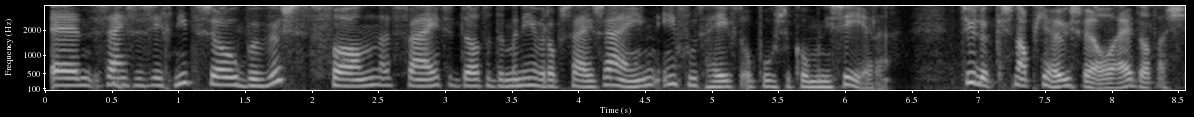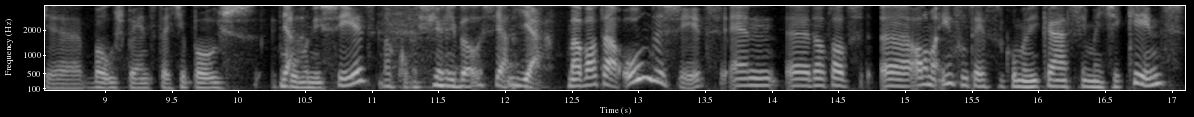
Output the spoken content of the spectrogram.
En zijn ze zich niet zo bewust van het feit dat de manier waarop zij zijn invloed heeft op hoe ze communiceren. Tuurlijk snap je heus wel hè, dat als je boos bent, dat je boos Ja. communiceert. Dan communiceer je boos, ja. Ja, maar wat daaronder zit en uh, dat dat uh, allemaal invloed heeft op de communicatie met je kind.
